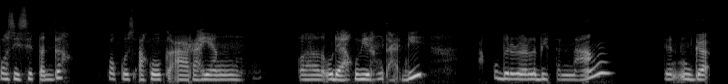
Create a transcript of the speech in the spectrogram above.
posisi tegak fokus aku ke arah yang uh, udah aku bilang tadi aku benar-benar lebih tenang dan enggak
